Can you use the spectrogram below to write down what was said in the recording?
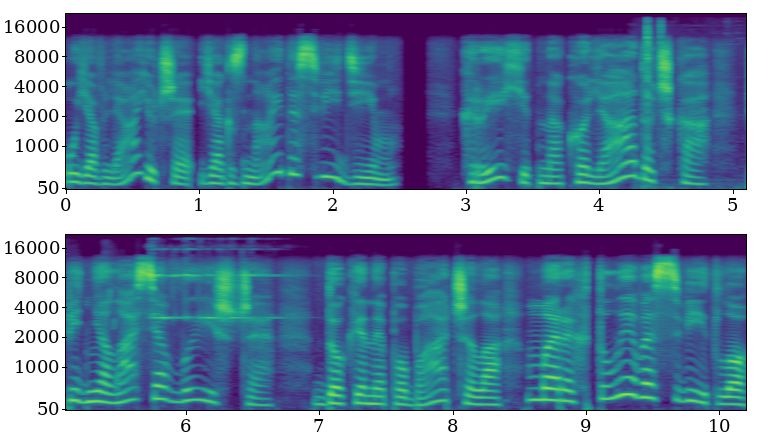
уявляючи, як знайде свій дім. Крихітна колядочка піднялася вище, доки не побачила мерехтливе світло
